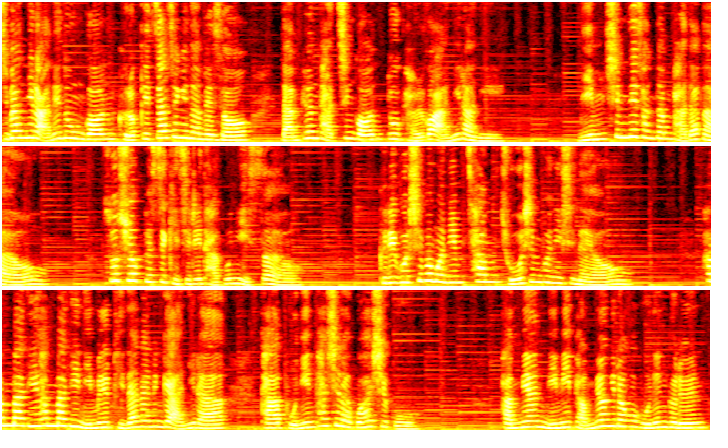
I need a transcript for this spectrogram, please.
집안일 안 해놓은 건 그렇게 짜증이 나면서 남편 다친 건 또 별거 아니라니. 님 심리 상담 받아봐요. 소시오패스 기질이 다분히 있어요. 그리고 시부모님 참 좋으신 분이시네요. 한마디 한마디 님을 비난하는 게 아니라 다 본인 탓이라고 하시고 반면 님이 변명이라고 보낸 글은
